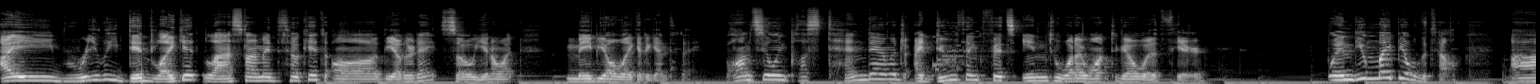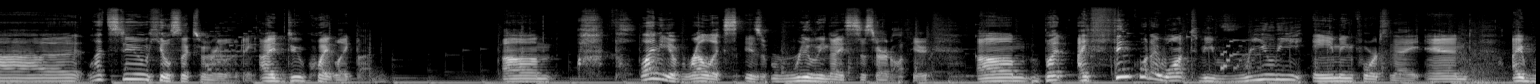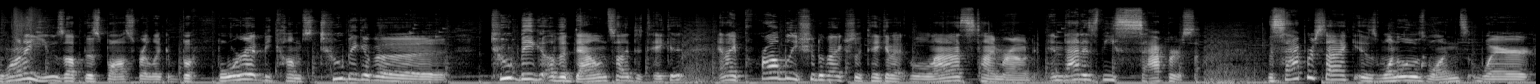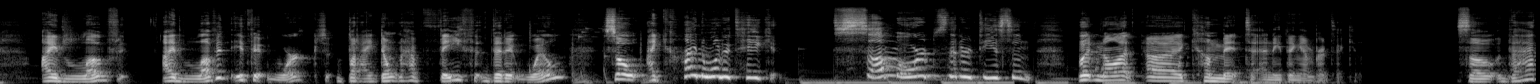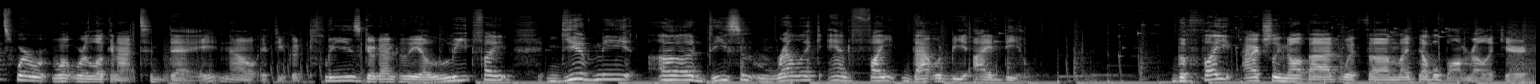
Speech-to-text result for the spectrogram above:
I really did like it last time I took it uh, the other day, so you know what? Maybe I'll like it again today. Bomb ceiling plus 10 damage, I do think fits into what I want to go with here. And you might be able to tell. Uh, let's do heal 6 when reloading. I do quite like that. Um, plenty of relics is really nice to start off here. Um, but I think what I want to be really aiming for today, and I want to use up this boss relic before it becomes too big of a too big of a downside to take it, and I probably should have actually taken it last time around, and that is the Sapper Sack. The Sapper Sack is one of those ones where I'd love I'd love it if it worked, but I don't have faith that it will. So I kind of want to take some orbs that are decent, but not uh, commit to anything in particular. So that's where what we're looking at today. Now, if you could please go down to the elite fight, give me a decent relic and fight, that would be ideal. The fight, actually not bad with uh, my double bomb relic here.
